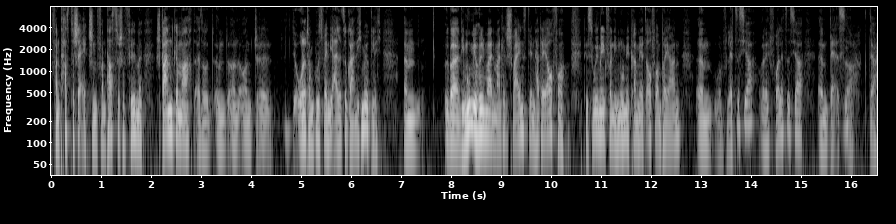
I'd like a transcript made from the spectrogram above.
Fantastische Action, fantastische Filme, spannend gemacht, also und, und, und äh, ohne Tom Cruise wären die alle so gar nicht möglich. Ähm, über die Mumie-Hüllenweide Mantel des Schweigens, den hat er ja auch vor, das Remake von die Mumie kam jetzt auch vor ein paar Jahren, ähm, letztes Jahr oder vorletztes Jahr, ähm, der ist, oh, da,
